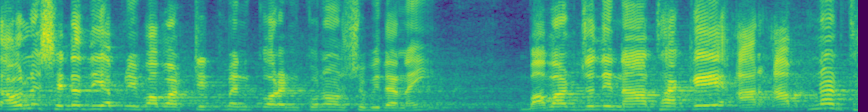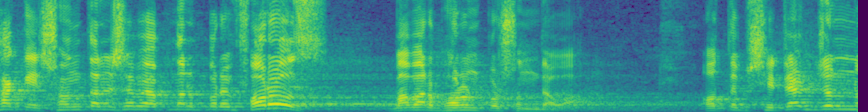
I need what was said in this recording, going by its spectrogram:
তাহলে সেটা দিয়ে আপনি বাবার ট্রিটমেন্ট করেন, কোনো অসুবিধা নাই। বাবার যদি না থাকে, আর আপনার থাকে, সন্তান হিসাবে আপনার উপরে ফরজ, বাবার ভরণ পোষণ দেওয়া। অতএব সেটার জন্য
